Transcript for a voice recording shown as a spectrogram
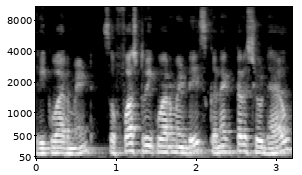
requirement. So first requirement is connector should have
